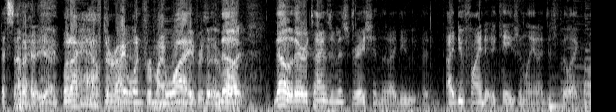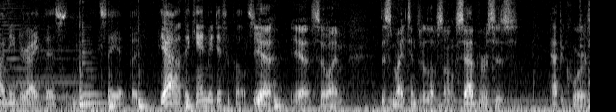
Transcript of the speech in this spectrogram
That sounds Yeah. When I have to write Yeah. one for my wife or something. No, Right. No. There are times of inspiration that I do. Uh, I do find it occasionally, and I just feel like, oh, I need to write this and say it. But yeah, they can be difficult. So. Yeah, yeah. So I'm. This is my attempt at a love song. Sad versus happy chorus.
